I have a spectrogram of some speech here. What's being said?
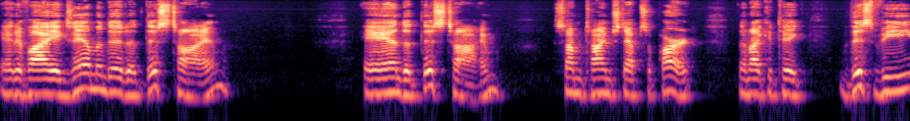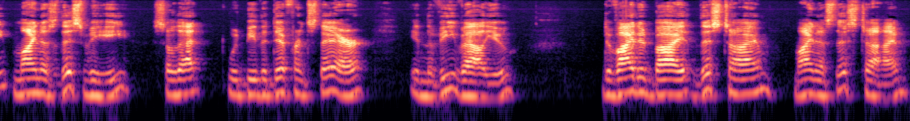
And if I examined it at this time, and at this time, some time steps apart, then I could take this V minus this V, so that would be the difference there in the V value, divided by this time minus this time,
